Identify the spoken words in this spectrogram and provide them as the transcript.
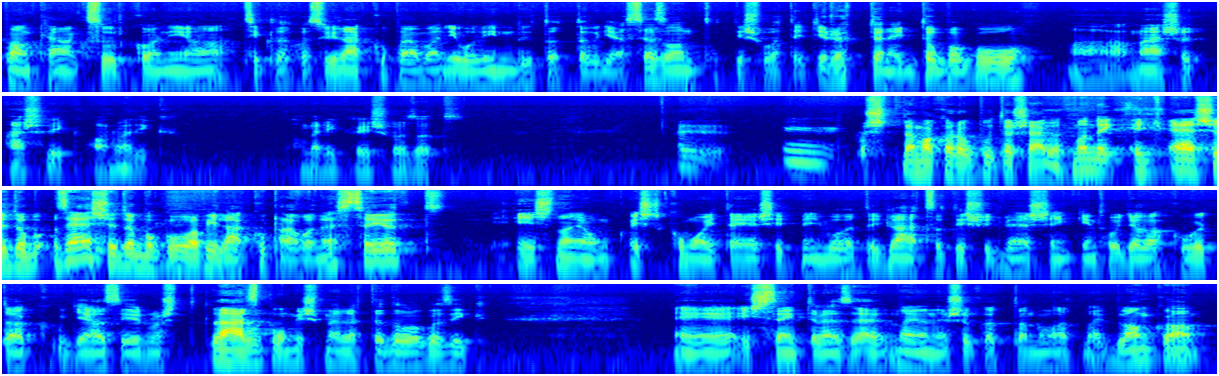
Bankának szurkolni a Ciklakos világkupában, jól indította ugye a szezont, ott is volt egy rögtön egy dobogó, a másod, második, harmadik amerikai sorozat. Most nem akarok butaságot mondani, egy első dobo, az első dobogó a világkupában összejött, és nagyon és komoly teljesítmény volt, egy látszott is, hogy versenyként hogy alakultak, ugye azért most Lászbóm is mellette dolgozik, és szerintem ezzel nagyon sokat tanulhat majd Blanka,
